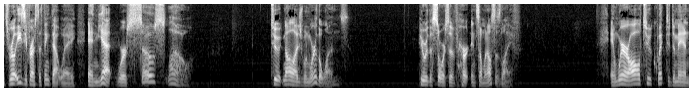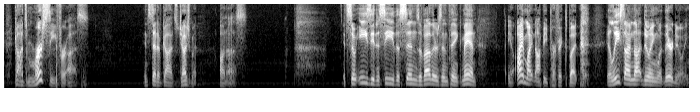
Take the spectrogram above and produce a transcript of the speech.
it's real easy for us to think that way, and yet we're so slow to acknowledge when we're the ones who are the source of hurt in someone else's life. And we're all too quick to demand God's mercy for us instead of God's judgment on us. It's so easy to see the sins of others and think, man, you know, I might not be perfect, but at least I'm not doing what they're doing.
